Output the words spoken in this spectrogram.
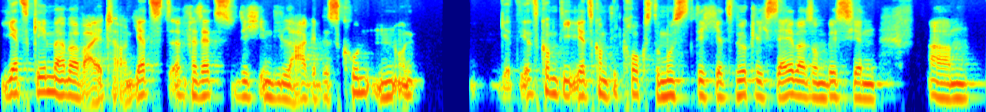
jetzt gehen wir aber weiter und jetzt äh, versetzt du dich in die Lage des Kunden und jetzt, jetzt kommt die, jetzt kommt die Krux. Du musst dich jetzt wirklich selber so ein bisschen, ähm,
